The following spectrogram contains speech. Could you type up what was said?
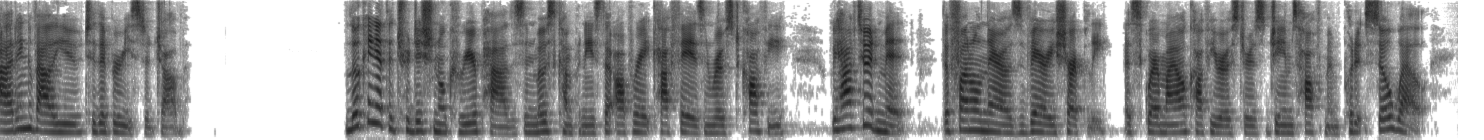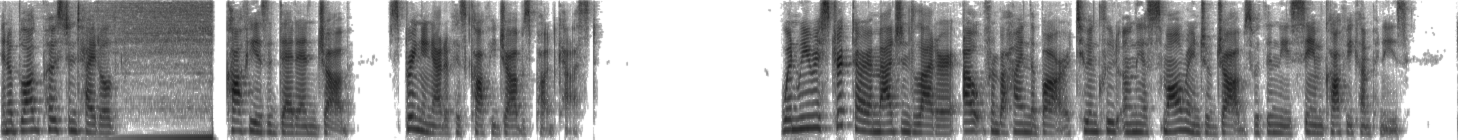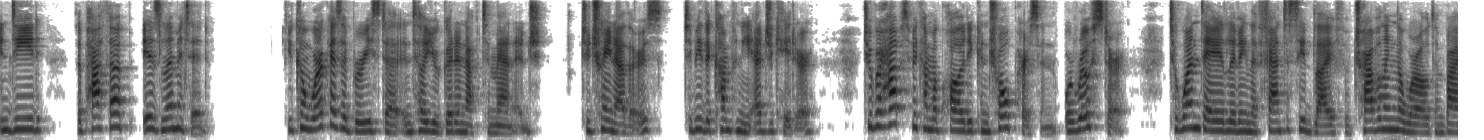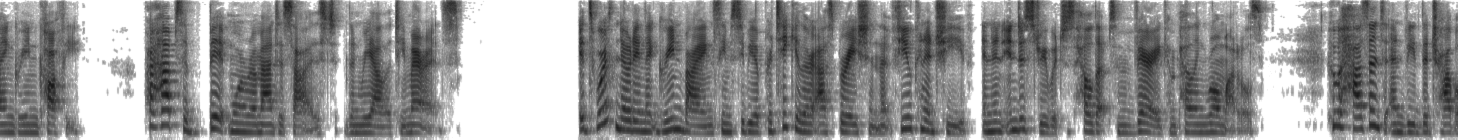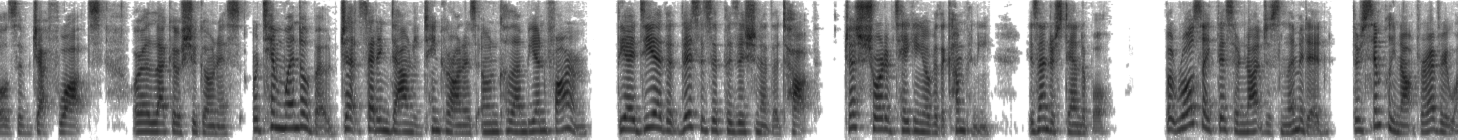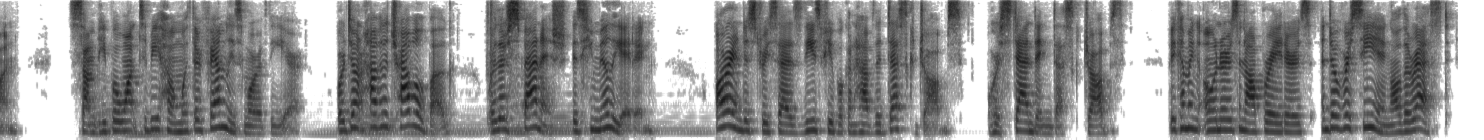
Adding value to the barista job. Looking at the traditional career paths in most companies that operate cafes and roast coffee, we have to admit the funnel narrows very sharply, as Square Mile Coffee Roasters James Hoffmann put it so well in a blog post entitled Coffee is a Dead End Job, springing out of his Coffee Jobs podcast. When we restrict our imagined ladder out from behind the bar to include only a small range of jobs within these same coffee companies, indeed, the path up is limited. You can work as a barista until you're good enough to manage, to train others, to be the company educator, to perhaps become a quality control person or roaster, to one day living the fantasied life of traveling the world and buying green coffee, perhaps a bit more romanticized than reality merits. It's worth noting that green buying seems to be a particular aspiration that few can achieve in an industry which has held up some very compelling role models. Who hasn't envied the travels of Geoff Watts, or Aleco Chigounis, or Tim Wendelboe jet setting down to tinker on his own Colombian farm? The idea that this is a position at the top, just short of taking over the company, is understandable. But roles like this are not just limited, they're simply not for everyone. Some people want to be home with their families more of the year, or don't have the travel bug, or their Spanish is humiliating. Our industry says these people can have the desk jobs, or standing desk jobs, becoming owners and operators and overseeing all the rest,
